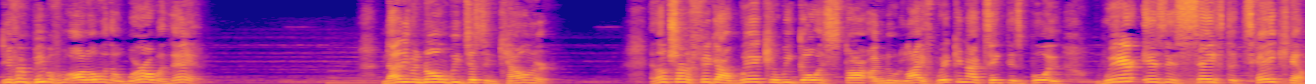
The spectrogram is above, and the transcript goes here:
Different people from all over the world were there. Not even knowing we just encountered. And I'm trying to figure out where can we go and start a new life? Where can I take this boy? Where is it safe to take him?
